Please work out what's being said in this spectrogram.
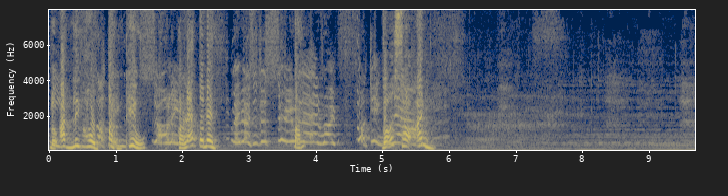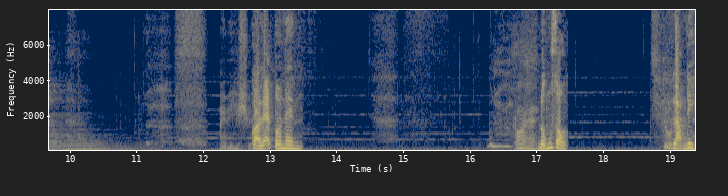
Đồ ăn linh hồn ẩn thiểu Có lẽ tôi nên Bắn Vỡ sọ anh. Có lẽ tôi nên Đúng rồi. Làm đi.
